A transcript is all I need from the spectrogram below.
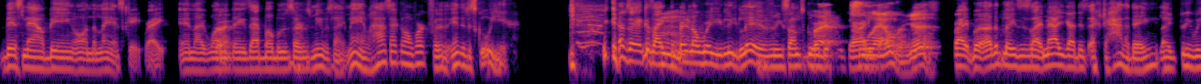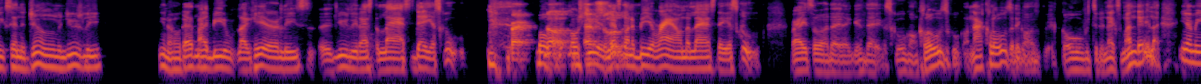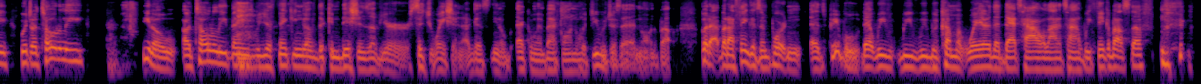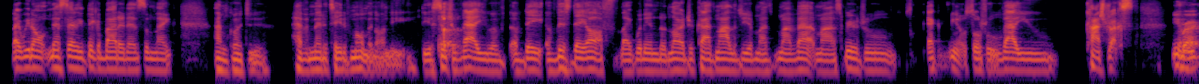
this now being on the landscape, right? And like one of the things that bubbled to the surface me was like, man, well, how's that going to work for the end of the school year? you know what I'm saying? Because like Hmm. depending on where you live, I mean, some schools Right. are School ain't over. Yeah. Right, but other places like now you got this extra holiday, like three weeks into June, and usually, you know, that might be like here at least. Uh, usually that's the last day of school. Right. Most no, most years that's going to be around the last day of school, right? So uh, are they, is that school going to close? School going to not close? Are they going to go over to the next Monday? Like you know what I mean? Which are totally, you know, are totally things where you're thinking of the conditions of your situation. I guess you know, echoing back on what you were just adding on about. But I, but I think it's important as people that we we we become aware that that's how a lot of times we think about stuff. like we don't necessarily think about it as some like I'm going to have a meditative moment on the the essential value of of day of this day off, like within the larger cosmology of my my my spiritual, you know, social value constructs. You know, Right.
